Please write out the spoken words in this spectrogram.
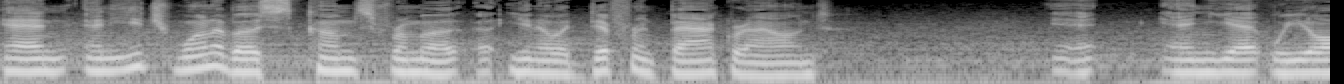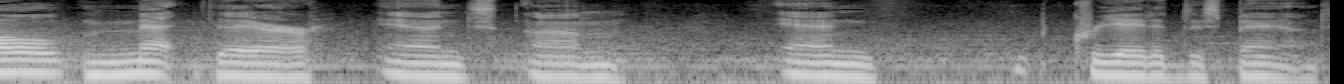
and and each one of us comes from a, a you know a different background and, and yet we all met there and um, and created this band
